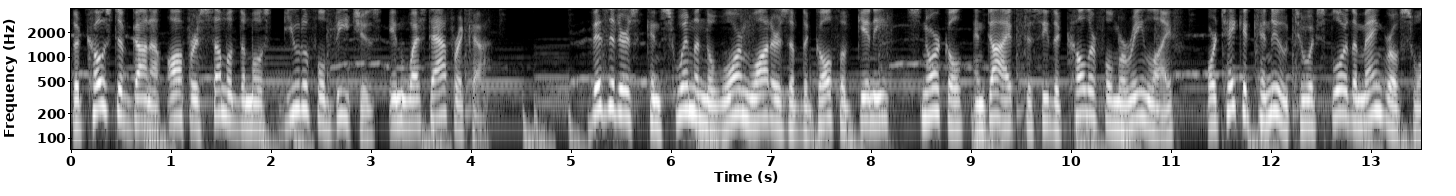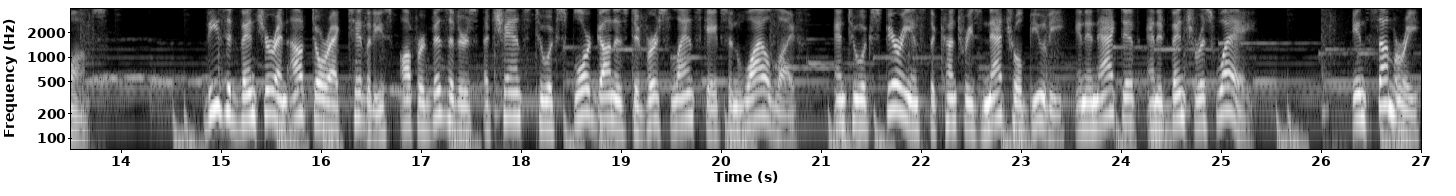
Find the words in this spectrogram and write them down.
The coast of Ghana offers some of the most beautiful beaches in West Africa. Visitors can swim in the warm waters of the Gulf of Guinea, snorkel and dive to see the colorful marine life, or take a canoe to explore the mangrove swamps. These adventure and outdoor activities offer visitors a chance to explore Ghana's diverse landscapes and wildlife, and to experience the country's natural beauty in an active and adventurous way. In summary,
